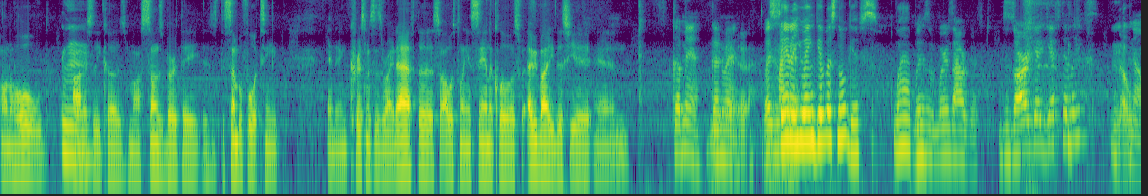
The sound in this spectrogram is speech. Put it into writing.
on hold Mm. honestly, because my son's birthday is December 14th, and then Christmas is right after. So I was playing Santa Claus for everybody this year, and Good man. Good yeah, man. Where's my Santa, gift? you ain't give us no gifts. What Where's, happened? where's our gift? Does Zara get a gift at least? No. No.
